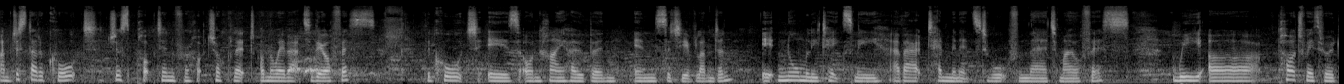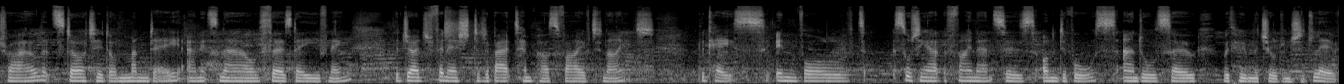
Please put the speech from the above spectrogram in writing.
I'm just out of court, just popped in for a hot chocolate on the way back to the office. The court is on High Holborn in City of London. It normally takes me about 10 minutes to walk from there to my office. We are partway through a trial that started on Monday and it's now Thursday evening. The judge finished at about 10 past 5 tonight. The case involved sorting out the finances on divorce and also with whom the children should live.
